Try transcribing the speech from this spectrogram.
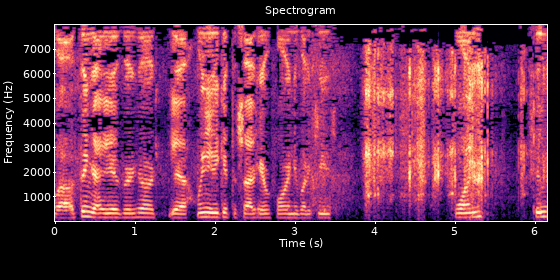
Well, I think I hit it very hard. Yeah, we need to get this out of here before anybody sees. One, two.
